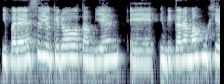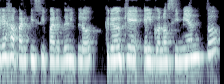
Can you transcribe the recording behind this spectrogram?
y para eso yo quiero también eh, invitar a más mujeres a participar del blog. Creo que el conocimiento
